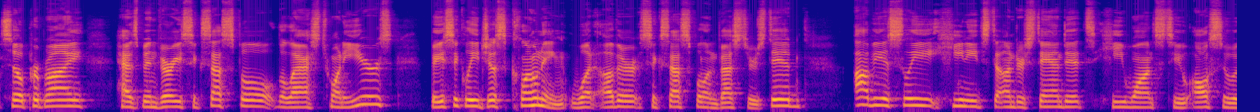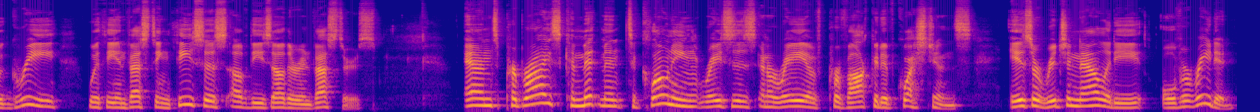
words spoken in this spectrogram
So Pabrai has been very successful the last 20 years, basically just cloning what other successful investors did. Obviously, he needs to understand it. He wants to also agree with the investing thesis of these other investors. And Pabrai's commitment to cloning raises an array of provocative questions. Is originality overrated?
